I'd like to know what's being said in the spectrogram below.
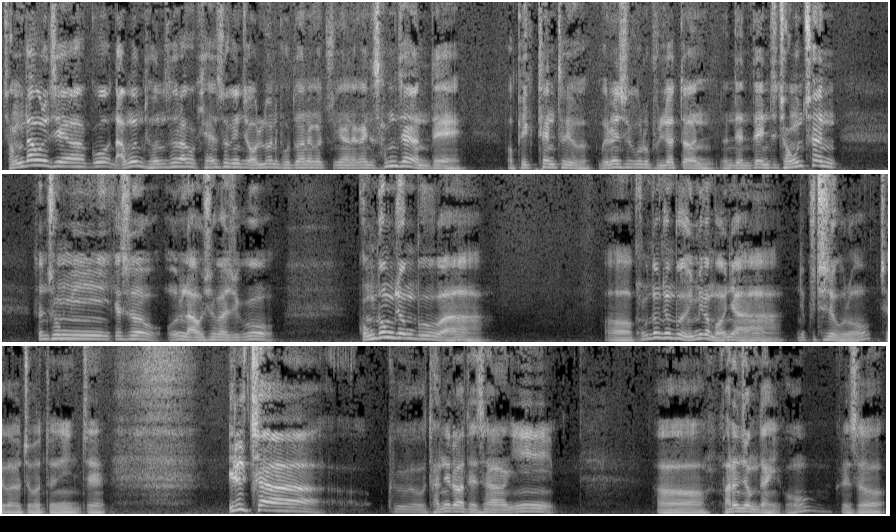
정당을 제외하고 남은 변소라고 계속 이제 언론이 보도하는 것 중에 하나가 이제 삼자연대, 뭐 빅텐트 뭐 이런 식으로 불렸던 연대인데 이제 정운찬 전 총리께서 오늘 나오셔가지고 공동정부와 어, 공동정부 의미가 뭐냐. 구체적으로 제가 여쭤봤더니 이제 1차 그 단일화 대상이 어, 바른정당이고 그래서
